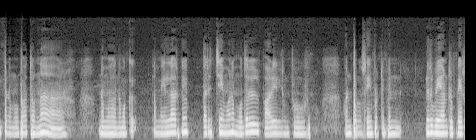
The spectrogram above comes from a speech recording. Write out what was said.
இப்போ நம்ம பார்த்தோம்னா நம்ம நமக்கு நம்ம எல்லாருக்குமே பரிச்சயமான முதல் பாலியல் வன்புணர்வு செய்யப்பட்ட பெண் நிர்பயான்ற பேர்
